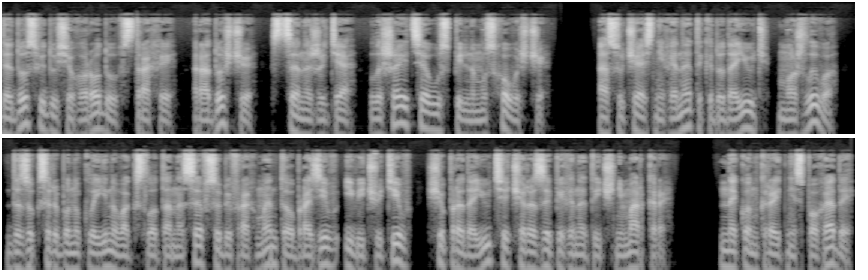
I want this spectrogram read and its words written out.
де досвід усього роду, страхи, радощі, сцени життя лишається у спільному сховищі. А сучасні генетики додають, можливо, дезоксирибонуклеїнова кислота несе в собі фрагменти образів і відчуттів, що передаються через епігенетичні маркери. Не конкретні спогади,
